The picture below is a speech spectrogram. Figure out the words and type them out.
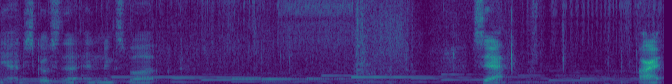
And yeah, it just goes to that ending spot. So yeah. Alright.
